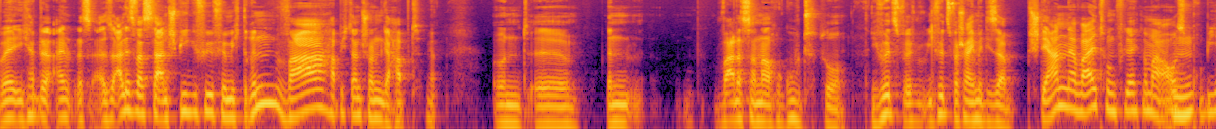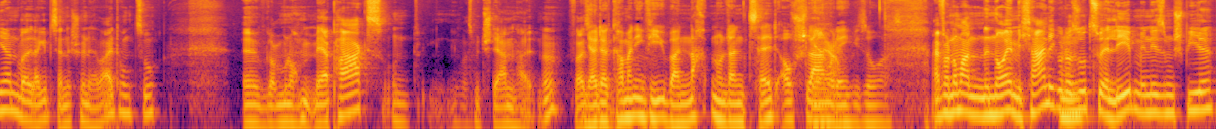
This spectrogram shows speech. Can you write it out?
Weil ich hatte, ein- das, also alles, was da an Spielgefühl für mich drin war, habe ich dann schon gehabt. Und äh, dann war das dann auch gut. So. Ich würde es ich würd's wahrscheinlich mit dieser Sternenerweiterung vielleicht nochmal ausprobieren, weil da gibt es ja eine schöne Erweiterung zu. Äh, ich glaube, noch mit mehr Parks und irgendwas mit Sternen halt, ne? Ja, nicht. da kann man irgendwie übernachten und dann ein Zelt aufschlagen Ja. oder irgendwie sowas. einfach nochmal eine neue Mechanik Mhm. oder so zu erleben in diesem Spiel.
